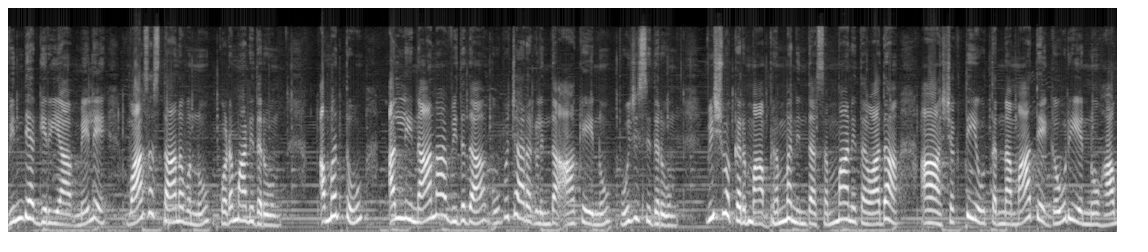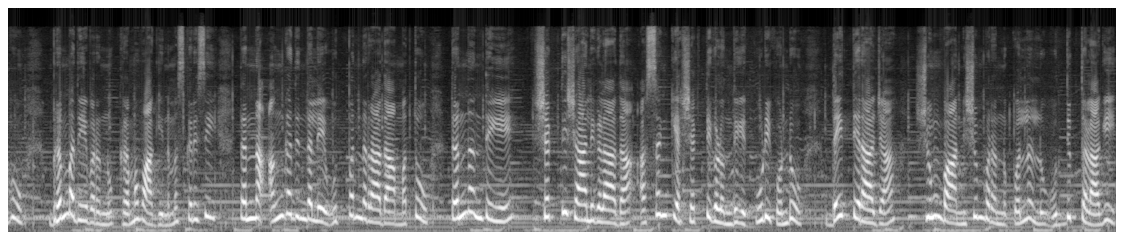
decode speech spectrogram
ವಿಂಧ್ಯಗಿರಿಯ ಮೇಲೆ ವಾಸಸ್ಥಾನವನ್ನು ಕೊಡಮಾಡಿದರು. ಮತ್ತು ಅಲ್ಲಿ ನಾನಾ ವಿಧದ ಉಪಚಾರಗಳಿಂದ ಆಕೆಯನ್ನು ಪೂಜಿಸಿದರು. ವಿಶ್ವಕರ್ಮ ಬ್ರಹ್ಮನಿಂದ ಸಮ್ಮಾನಿತವಾದ ಆ ಶಕ್ತಿಯು ತನ್ನ ಮಾತೆ ಗೌರಿಯನ್ನು ಹಾಗೂ ಬ್ರಹ್ಮದೇವರನ್ನು ಕ್ರಮವಾಗಿ ನಮಸ್ಕರಿಸಿ ತನ್ನ ಅಂಗದಿಂದಲೇ ಉತ್ಪನ್ನರಾದ ಮತ್ತು ತನ್ನಂತೆಯೇ ಶಕ್ತಿಶಾಲಿಗಳಾದ ಅಸಂಖ್ಯ ಶಕ್ತಿಗಳೊಂದಿಗೆ ಕೂಡಿಕೊಂಡು ದೈತ್ಯರಾಜ ಶುಂಭ ನಿಶುಂಭರನ್ನು ಕೊಲ್ಲಲು ಉದ್ಯುಕ್ತಳಾಗಿ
